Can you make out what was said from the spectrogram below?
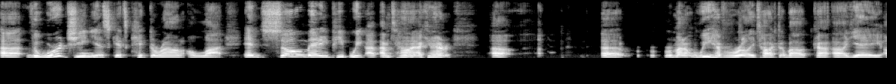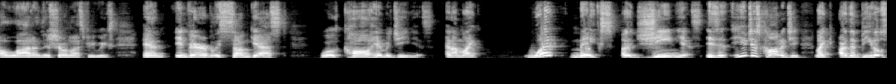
Uh, the word genius gets kicked around a lot, and so many people. We, I, am telling, I can. Uh, uh, Rummana, we have really talked about uh, Ye a lot on this show in the last few weeks, and invariably, some guest will call him a genius, and I'm like, what makes a genius? Is it you just call a genius? Like, are the Beatles?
